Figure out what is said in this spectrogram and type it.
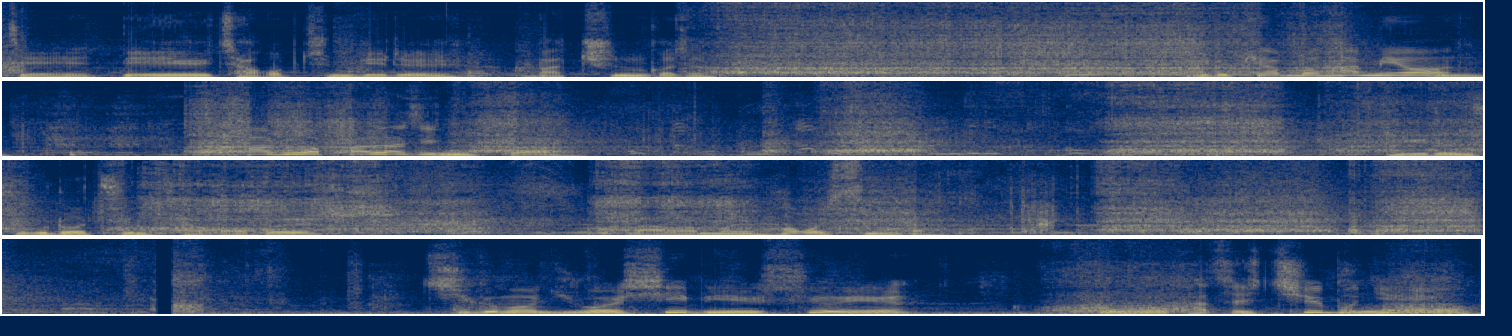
이제 내일 작업 준비를 맞추는 거죠. 이렇게 한번 하면 하루가 빨라지니까 이런 식으로 지금 작업을 마감을 하고 있습니다. 지금은 6월 12일 수요일 오후 5시 7분이에요.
